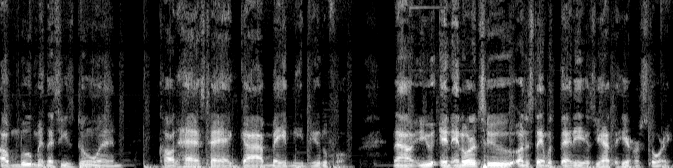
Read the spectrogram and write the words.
a movement that she's doing called hashtag God made me beautiful. Now you in, in order to understand what that is, you have to hear her story.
